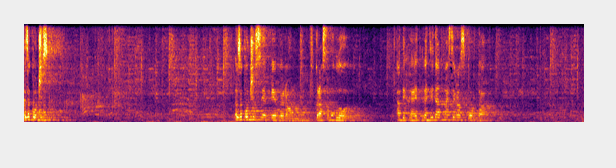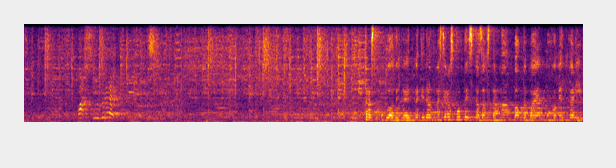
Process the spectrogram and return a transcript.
Закончился. Закончился первый раунд. В красном углу отдыхает кандидат мастера спорта. В красном углу отдыхает кандидат мастера спорта из Казахстана Балтабай Мухаммед Карим.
